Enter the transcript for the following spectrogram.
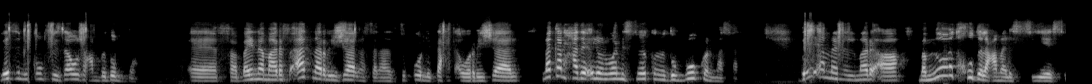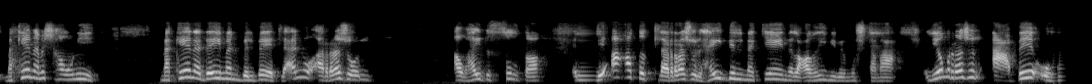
لازم يكون في زوج عم بضبها. آه فبينما رفقاتنا الرجال مثلا الذكور اللي تحت أو الرجال ما كان حدا يقول لهم وين سنوكم يضبوكم مثلا. دائما المرأة ممنوع تخوض العمل السياسي مكانها مش هونيك مكانها دائما بالبيت لأنه الرجل أو هيدي السلطة اللي أعطت للرجل هيدي المكان العظيمه بالمجتمع. اليوم الرجل اعبائه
